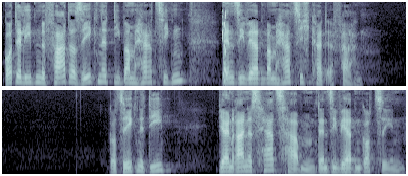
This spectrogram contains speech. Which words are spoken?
Gott, der liebende Vater, segnet die Barmherzigen, denn sie werden Barmherzigkeit erfahren. Gott segnet die, die ein reines Herz haben, denn sie werden Gott sehen.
